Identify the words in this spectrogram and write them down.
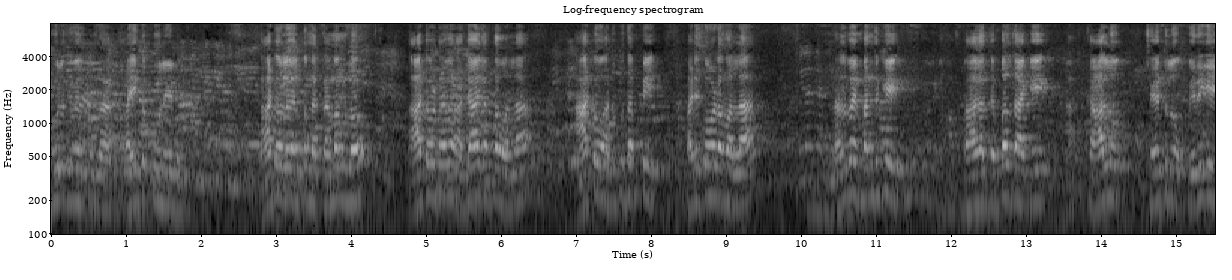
కూలికి వెళ్తున్న రైతు కూలీలు ఆటోలో వెళ్తున్న క్రమంలో ఆటో డ్రైవర్ అజాగ్రత్త వల్ల ఆటో అదుపు తప్పి పడిపోవడం వల్ల నలభై మందికి బాగా దెబ్బలు తాకి కాళ్ళు చేతులు విరిగి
